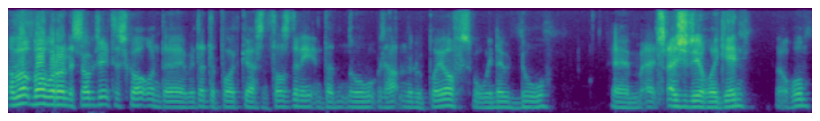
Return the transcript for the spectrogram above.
And while while we're on the subject of Scotland, uh, we did the podcast on Thursday night and didn't know what was happening in the playoffs. Well, we now know. Um, it's Israel again at home.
